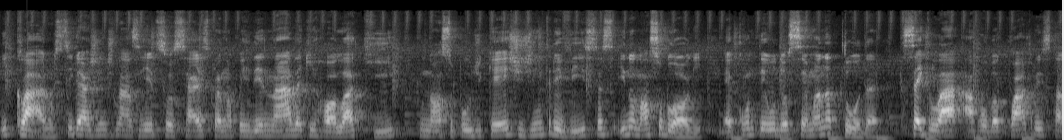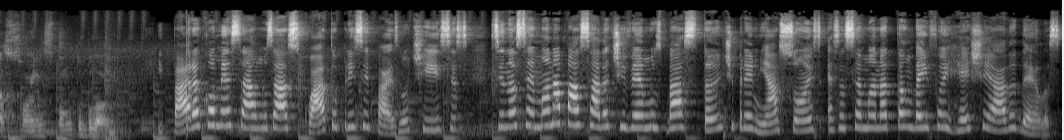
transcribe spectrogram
E claro, siga a gente nas redes sociais para não perder nada que rola aqui no nosso podcast de entrevistas e no nosso blog. É conteúdo a semana toda. Segue lá, arroba 4estações.blog. E para começarmos as quatro principais notícias, se na semana passada tivemos bastante premiações, essa semana também foi recheada delas.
